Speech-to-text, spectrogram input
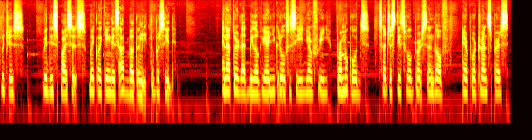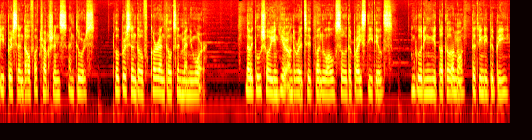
which is with these prices by clicking this add button hmm. to proceed. And after that below here, you could also see your free promo codes such as this 12% off airport transfers, 8% off attractions and tours, 12% off car rentals and many more. Now it will show you in here on the right side panel also the price details, including the total amount that you need to pay.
